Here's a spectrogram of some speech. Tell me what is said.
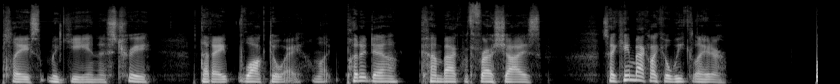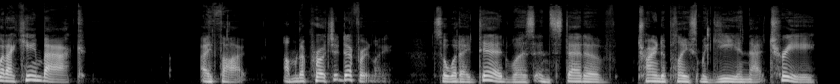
place McGee in this tree that I walked away. I'm like, put it down, come back with fresh eyes. So I came back like a week later. When I came back, I thought, I'm going to approach it differently. So what I did was instead of trying to place McGee in that tree,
